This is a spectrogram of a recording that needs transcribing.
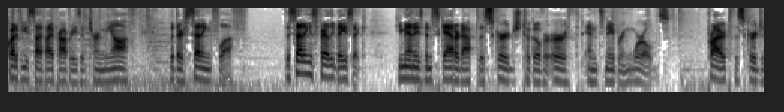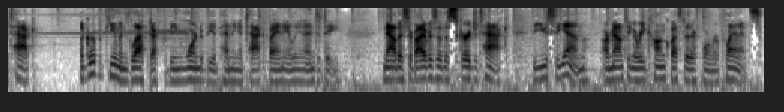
Quite a few sci fi properties have turned me off with their setting fluff. The setting is fairly basic. Humanity's been scattered after the Scourge took over Earth and its neighboring worlds. Prior to the Scourge attack, a group of humans left after being warned of the impending attack by an alien entity. Now, the survivors of the Scourge attack, the UCM, are mounting a reconquest of their former planets,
